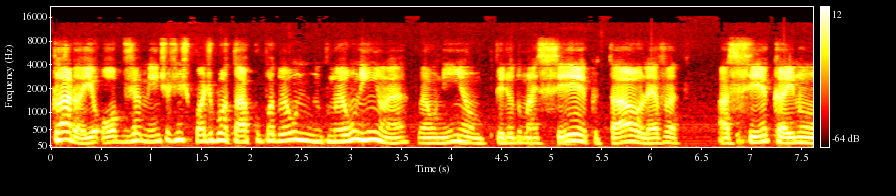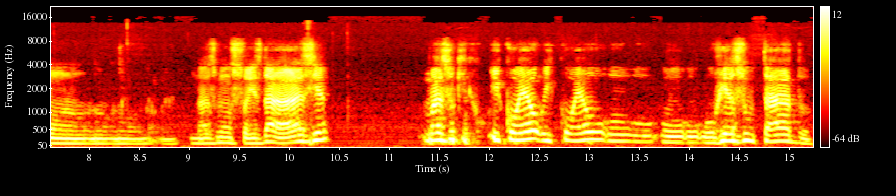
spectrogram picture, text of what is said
Claro, aí obviamente a gente pode botar a culpa do El, no El Ninho, né? O El Ninho é um período mais seco e tal, leva a seca aí no, no, no, nas monções da Ásia. Mas o que, e qual é, e qual é o, o, o, o resultado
